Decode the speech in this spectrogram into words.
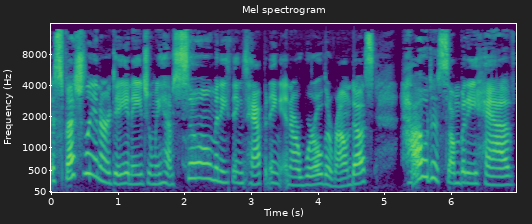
Especially in our day and age when we have so many things happening in our world around us. How does somebody have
